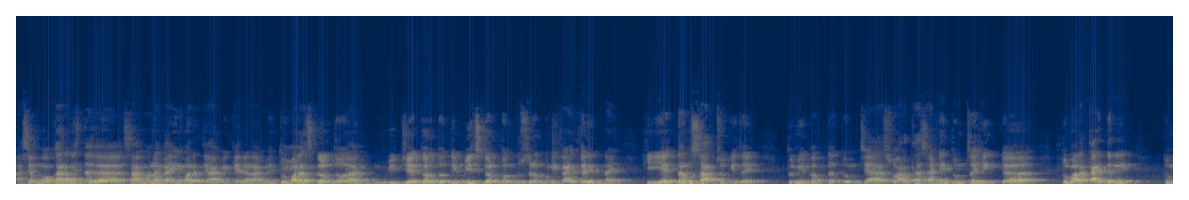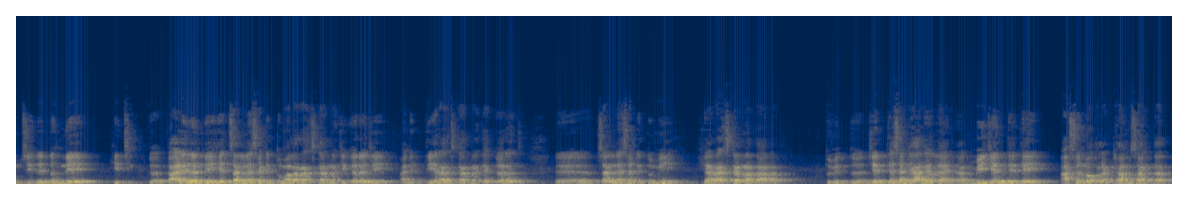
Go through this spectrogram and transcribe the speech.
असे मोकार दिसतं सांगू नका इमारती आम्ही केल्या आम्ही तुम्हालाच कळतो आणि मी जे करतो ते मीच करतो दुसरं कुणी काय करीत नाही. ही एकदम साथ चुकीचं आहे. तुम्ही फक्त तुमच्या स्वार्थासाठी तुमचं ही क- तुम्हाला काहीतरी तुमची जे धंदे ही काळे धंदे हे चालण्यासाठी तुम्हाला राजकारणाची गरज आहे. आणि ते राजकारणाच्या गरज चालण्यासाठी तुम्ही ह्या राजकारणात आलात. तुम्ही जनतेसाठी आलेले नाहीत. आणि मी जनतेत आहे असं लोकांना ठाम सांगतात.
